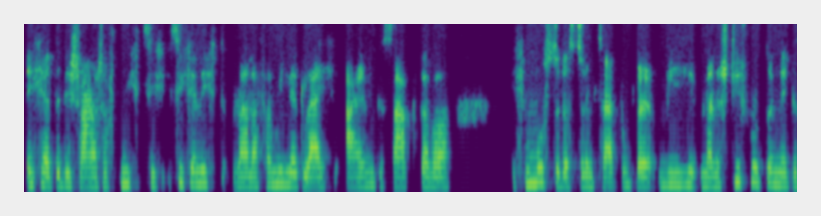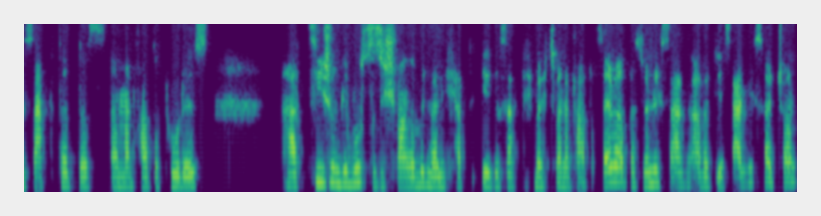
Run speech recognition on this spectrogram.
ich hätte die Schwangerschaft nicht, sicher nicht meiner Familie gleich allen gesagt, aber ich musste das zu dem Zeitpunkt, weil wie meine Stiefmutter mir gesagt hat, dass äh, mein Vater tot ist, hat sie schon gewusst, dass ich schwanger bin, weil ich habe ihr gesagt, ich möchte es meinem Vater selber persönlich sagen, aber dir sage ich es halt schon.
